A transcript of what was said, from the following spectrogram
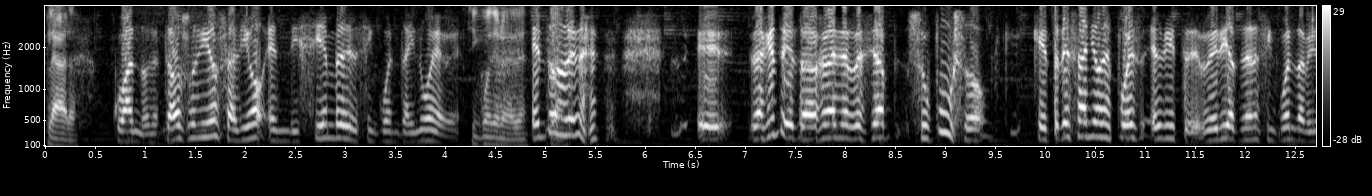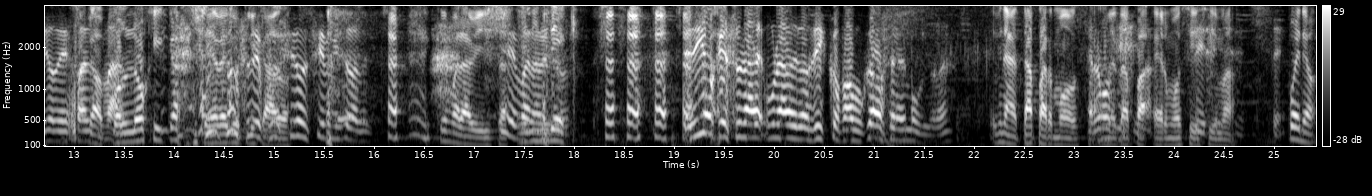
Claro, cuando en Estados Unidos salió en diciembre del 59. 59. Entonces, eh, la gente que trabajaba en el RCA supuso que tres años después Elvis debería tener 50 millones de fans Claro, más. por lógica, debe haber le duplicado. pusieron 100 millones. Qué maravilla. Qué maravilloso. Te digo que es una- uno de los discos más buscados en el mundo. ¿eh? Una etapa hermosa, una etapa hermosísima. Sí, sí, sí, sí. Bueno,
